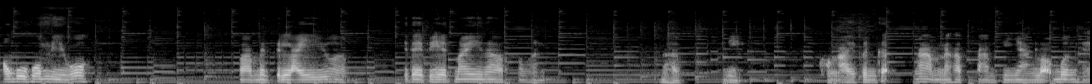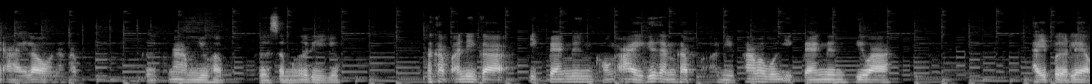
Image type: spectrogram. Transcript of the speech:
ของบูผมนี่โอ้ว่าเป็นเป็นไรอยู่ครับจะได้ไปเฮ็ดไหมนะครับตรงนั้นนะครับ นี่ของไอเพิ่นก็งามนะครับ ตามที่ยางเลาะเบิ้งให้ไอเล่านะครับ เกิดงามอยู่ครับ เกิดเสมอดีอยู่นะครับ อันนี้ก็อีกแปลงหนึ่งของไอคือกันครับ อันนี้พามาเบิ้งอีกแปลงหนึ่งที่ว่าไถเปิดแล้ว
